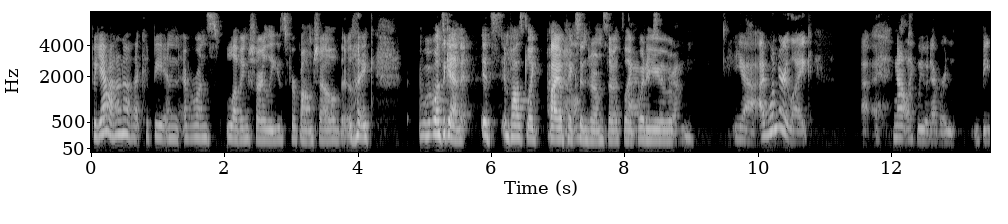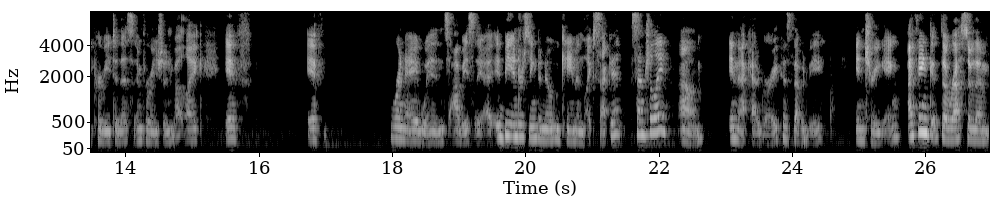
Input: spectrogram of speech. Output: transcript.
but yeah, I don't know. That could be, and everyone's loving Charlize for Bombshell. They're like, once again, it's impossible, like biopic syndrome. So it's like, what do you? syndrome. Yeah, I wonder, like, uh, not like we would ever be privy to this information, but like, if if Renee wins, obviously, uh, it'd be interesting to know who came in like second, essentially, um, in that category, because that would be intriguing. I think the rest of them,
